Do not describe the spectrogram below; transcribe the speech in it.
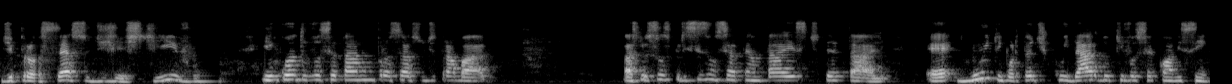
de processo digestivo, enquanto você está num processo de trabalho. As pessoas precisam se atentar a este detalhe. É muito importante cuidar do que você come, sim,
